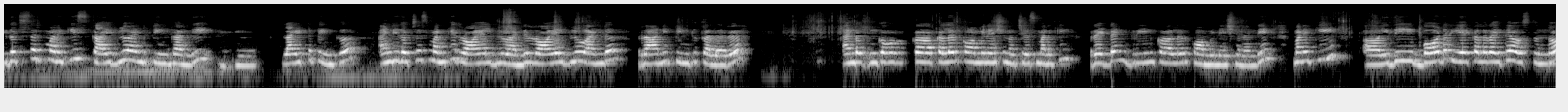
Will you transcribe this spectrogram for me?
ఇది వచ్చేసరికి మనకి స్కై బ్లూ అండ్ పింక్ అండి. లైట్ పింక్ అండ్ ఇది వచ్చేసి మనకి రాయల్ బ్లూ అండి. Royal blue and rani pink colour. And ఇంకొక కలర్ కాంబినేషన్ వచ్చేసి మనకి red and green colour combination అండి. మనకి ఇది బోర్డర్ ఏ కలర్ అయితే వస్తుందో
